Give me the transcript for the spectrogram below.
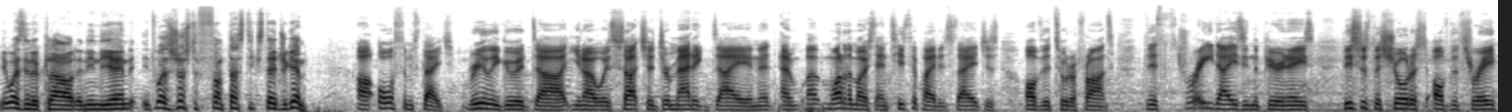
It was in a cloud, and in the end, it was just a fantastic stage again. Uh, awesome stage, really good. Uh, you know, it was such a dramatic day, and it, and uh, one of the most anticipated stages of the Tour de France. There's three days in the Pyrenees. This was the shortest of the three,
